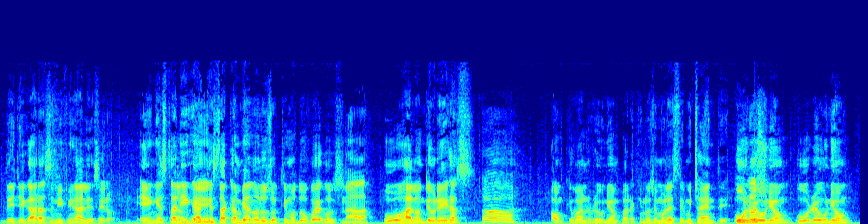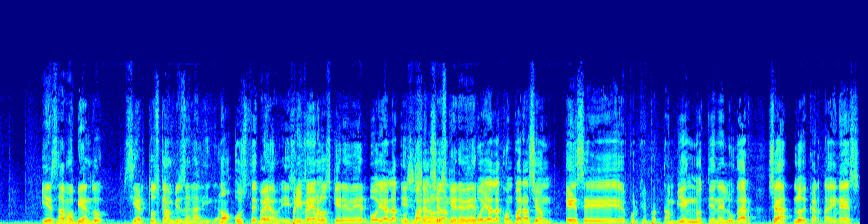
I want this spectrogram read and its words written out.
de llegar a semifinales. Pero en esta liga que está cambiando en los últimos dos juegos, Nada. hubo jalón de orejas. Aunque bueno, reunión para que no se moleste mucha gente. Hubo Unos- reunión, hubo reunión y estamos viendo ciertos cambios en la liga. No, usted bueno, vea, y si primero usted no los quiere ver, Voy a la si comparación. no los quiere ver, Voy a la comparación. Ese, porque también no tiene lugar. O sea, lo de Cartaginés,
